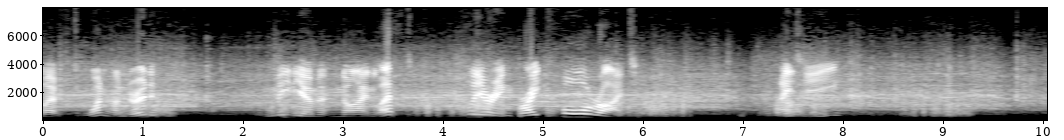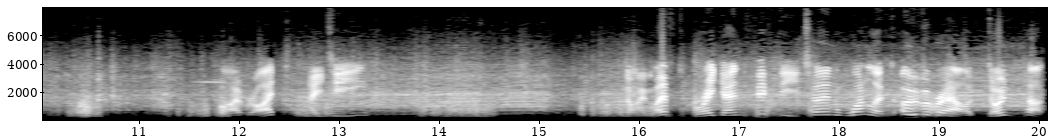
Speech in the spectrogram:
left, 100. Medium, 9 left. Clearing, brake, 4 right. 80. 5 right, 80. 9 left, brake and 50. Turn 1 left, over brow, don't cut.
